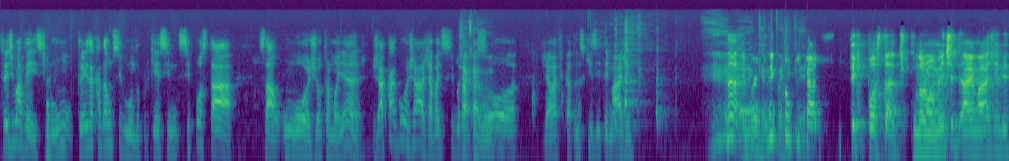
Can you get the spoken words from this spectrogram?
Três de uma vez. Tipo, um, três a cada um segundo. Porque se, se postar, sei lá, um hoje, outro amanhã, já cagou já. Já vai desfigurar já a pessoa já vai ficar tudo esquisita a imagem. Não, é, imagina que complicado ter que postar. Tipo, normalmente a imagem ali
